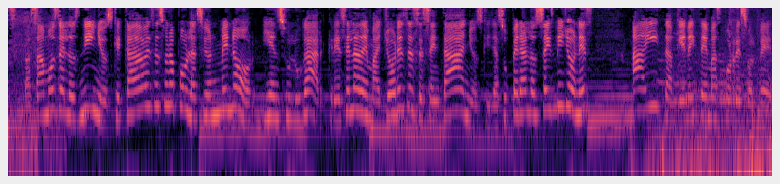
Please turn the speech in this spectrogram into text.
Si pasamos de los niños, que cada vez es una población menor, y en su lugar crece la de mayores de 60 años, que ya supera los 6 millones, ahí también hay temas por resolver.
